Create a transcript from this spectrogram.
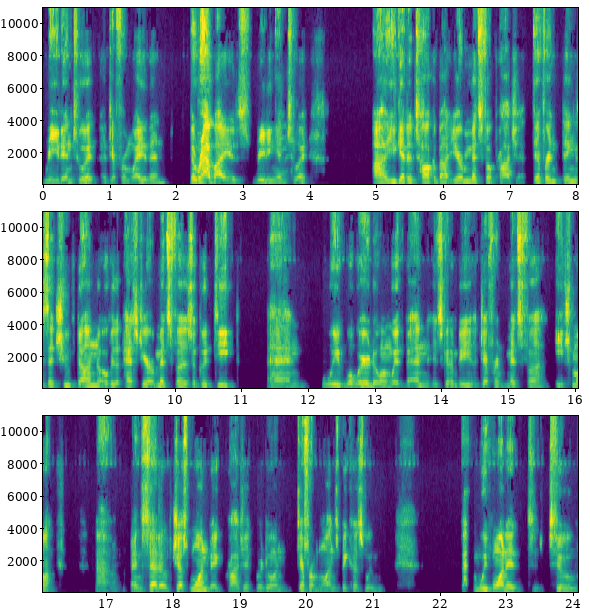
read into it a different way than the rabbi is reading into it. Uh, you get to talk about your mitzvah project, different things that you've done over the past year. A mitzvah is a good deed. And we what we're doing with Ben is going to be a different mitzvah each month. Uh, instead of just one big project, we're doing different ones because we we've wanted to, to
